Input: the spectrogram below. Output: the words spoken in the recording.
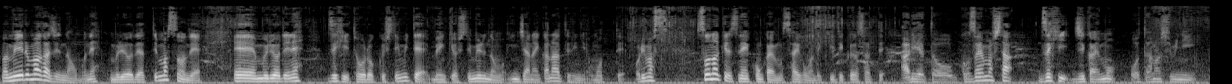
まあ、メールマガジンの方もね、無料でやってますので、えー、無料でね、ぜひ登録してみて、勉強してみるのもいいんじゃないかなというふうに思っております。そんなわけですね、今回も最後まで聞いてくださってありがとうございました。ぜひ次回もお楽しみに。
